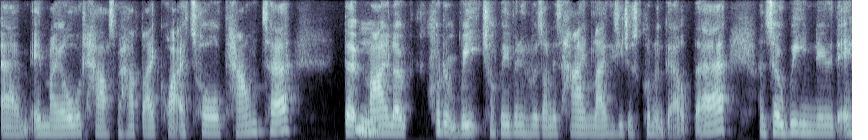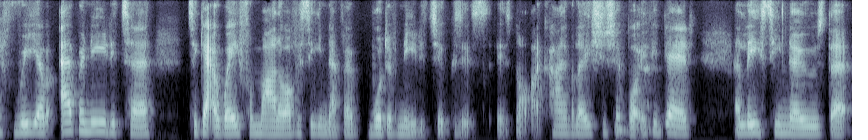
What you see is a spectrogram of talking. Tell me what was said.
um, in my old house, we had like quite a tall counter that mm. Milo couldn't reach up, even if he was on his hind legs, he just couldn't get up there. And so we knew that if Rio ever needed to to get away from Milo, obviously he never would have needed to because it's it's not that kind of relationship. But if he did, at least he knows that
